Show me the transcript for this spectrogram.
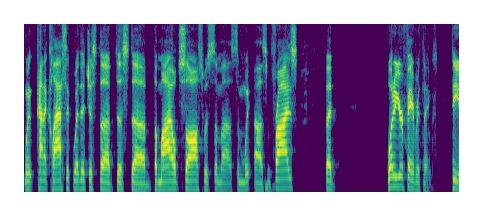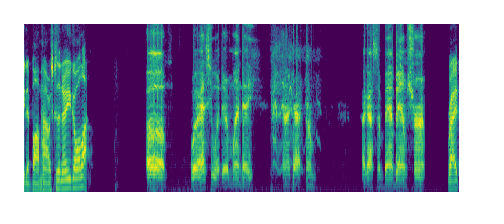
Went kind of classic with it, just the just the the mild sauce with some uh, some uh, some fries. But what are your favorite things to eat at Baumhower's? Because I know you go a lot. Um, well, I actually went there Monday and I got some I got some bam bam shrimp. Right.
